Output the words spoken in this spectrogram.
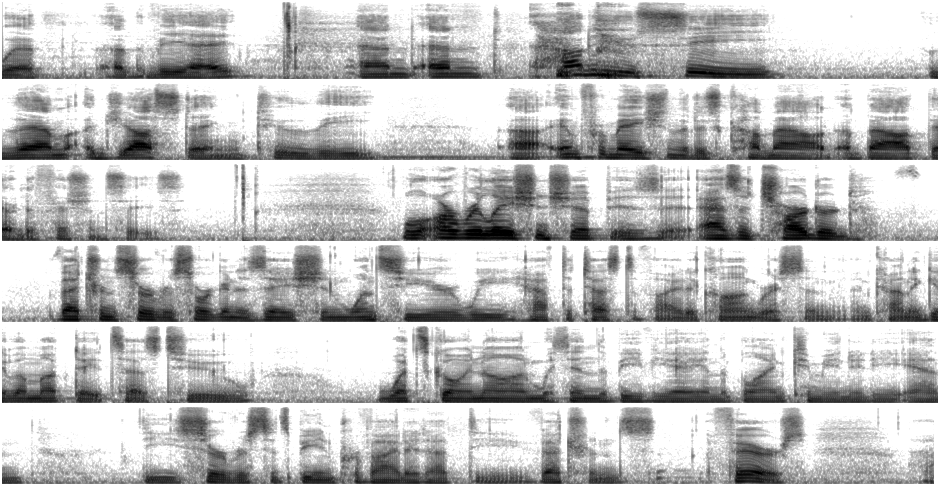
with uh, the VA? And, and how do you see them adjusting to the uh, information that has come out about their deficiencies? Well, our relationship is as a chartered veteran service organization, once a year we have to testify to Congress and, and kind of give them updates as to what's going on within the BVA and the blind community and the service that's being provided at the Veterans Affairs. Uh,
